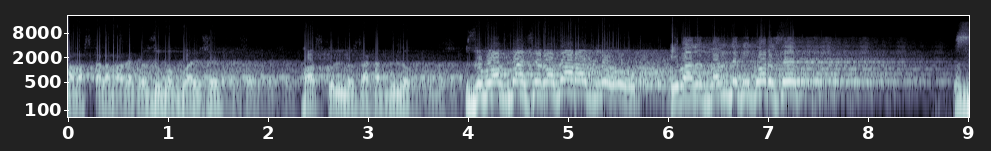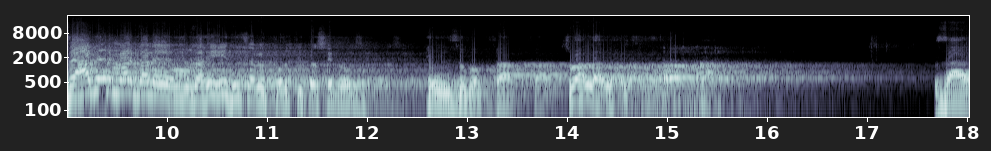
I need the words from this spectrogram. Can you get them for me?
নামাজ কালাম আদায় করে যুবক বয়সে হজ করল, জাকাত দিল। যুবক বয়সে রোজা রাখল, ইবাদত বন্ধে কি করেছে? যাদের ময়দানে মুজাহিদ হিসাবে পরিচিত ছিল। এই যুবকটা। যার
